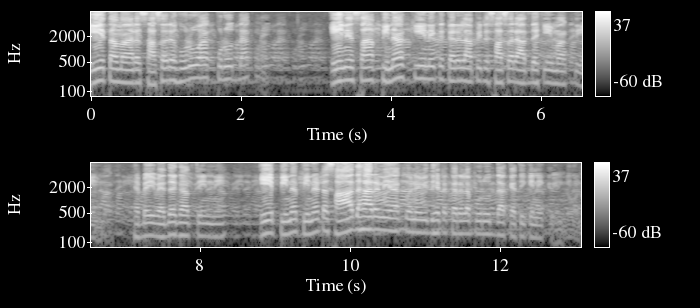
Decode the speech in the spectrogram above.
ඒ තමාර සසර හුරුවක් පුරුද්දක් නෑ. ඒ නිසා පිනක් කියන එක කරලා අපිට සසර අත්දැකීමක් තියෙනවා. හැබැයි වැදගත් වෙන්නේ ඒ පින පිනට සාධාරණයක් වෙන විදිහට කරලා පුරුද්දක් ඇති කෙනෙක් වෙන්න ඕන.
